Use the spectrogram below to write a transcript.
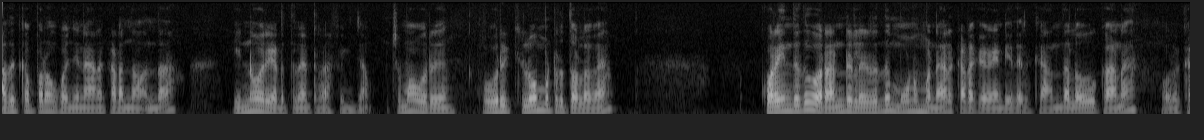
அதுக்கப்புறம் கொஞ்ச நேரம் கடந்து வந்தால் இன்னொரு இடத்துல டிராஃபிக் ஜாம் சும்மா ஒரு ஒரு கிலோமீட்டர் தொலைவை குறைந்தது ஒரு ரெண்டுலேருந்து மூணு மணி நேரம் கடக்க வேண்டியது இருக்குது அந்த அளவுக்கான ஒரு க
